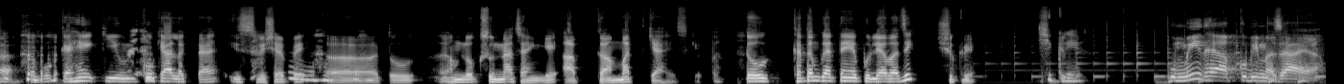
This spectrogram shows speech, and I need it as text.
हाँ, तो वो कहें कि उनको क्या लगता है इस विषय पे आ, तो हम लोग सुनना चाहेंगे आपका मत क्या है इसके ऊपर। तो खत्म करते हैं पुलियाबाजी शुक्रिया। शुक्रिया। उम्मीद है आपको भी मज़ा आया।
